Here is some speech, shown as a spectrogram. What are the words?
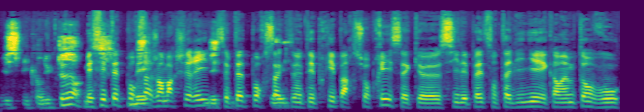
du semi-conducteur. Mais c'est peut-être pour ça, Jean-Marc Chéry, c'est peut-être pour ça qu'ils ont été pris par surprise. C'est que si les planètes sont alignées et qu'en même temps, vous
